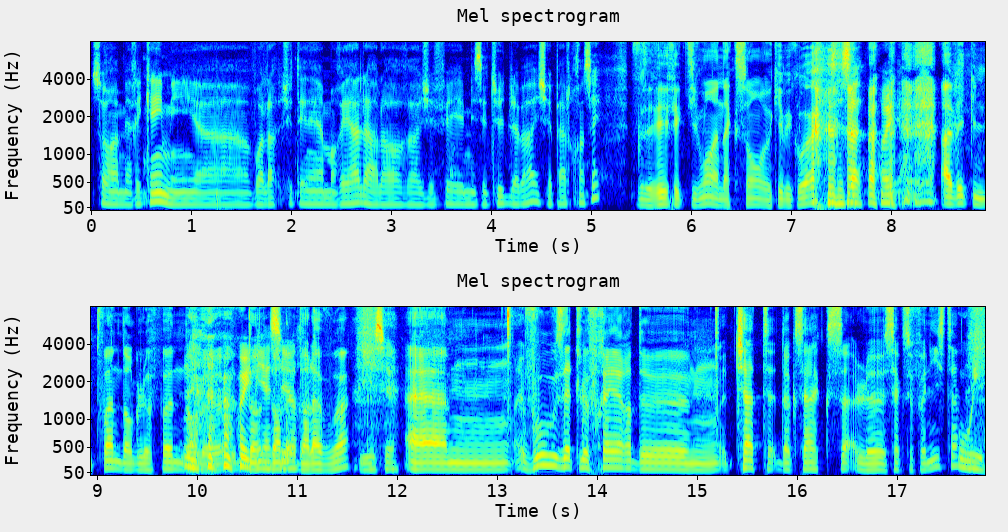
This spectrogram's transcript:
sont américains, mais euh, voilà, j'étais né à Montréal, alors euh, j'ai fait mes études là-bas et je parle français. Vous avez effectivement un accent euh, québécois C'est ça, oui, avec une pointe d'anglophone dans, le- Oui, dans- bien dans la- sûr. dans la voix. bien sûr. Vous êtes le frère de hum, Chat Doxax, le saxophoniste. Oui,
